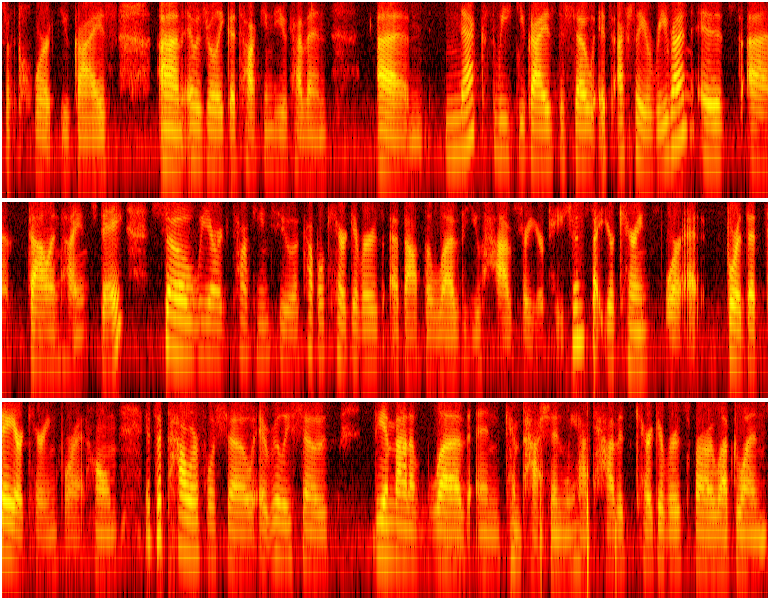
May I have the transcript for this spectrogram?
support you guys. Um, it was really good talking to you, Kevin. Um, next week, you guys, the show it's actually a rerun. It's uh, Valentine's Day, so we are talking to a couple caregivers about the love you have for your patients that you're caring for at for that they are caring for at home. It's a powerful show. It really shows the amount of love and compassion we have to have as caregivers for our loved ones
